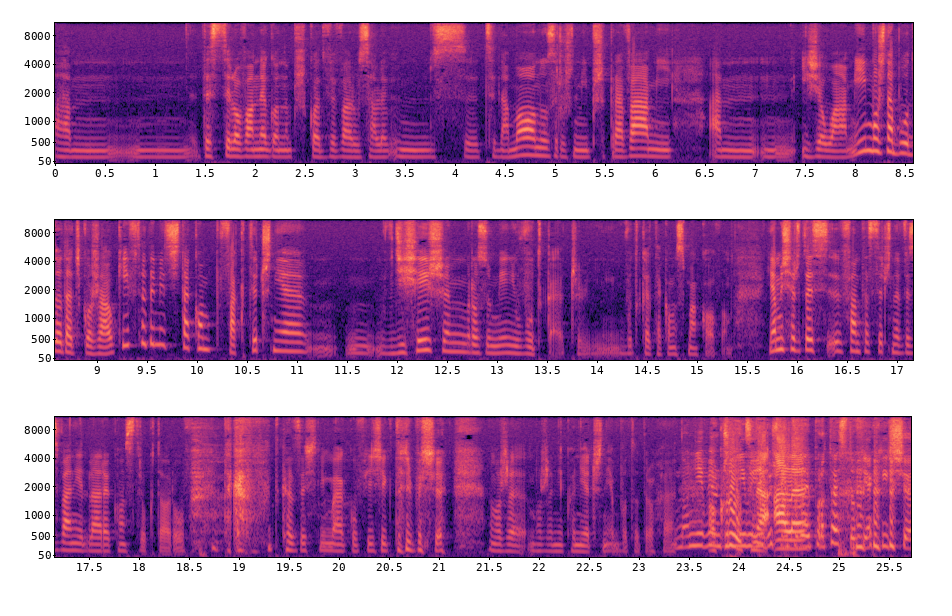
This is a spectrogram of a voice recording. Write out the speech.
um, destylowanego na przykład wywaru z, z cynamonu, z różnymi przyprawami, i ziołami. Można było dodać gorzałki i wtedy mieć taką faktycznie w dzisiejszym rozumieniu wódkę, czyli wódkę taką smakową. Ja myślę, że to jest fantastyczne wyzwanie dla rekonstruktorów, taka wódka ze ślimaków, jeśli ktoś by się, może, może niekoniecznie, bo to trochę No nie wiem, okrutne, czy nie ale... protestów jakichś e,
